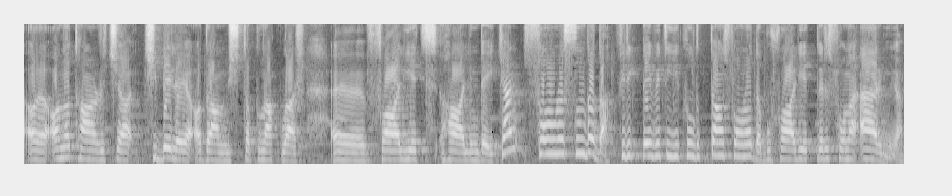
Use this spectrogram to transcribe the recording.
e, ana tanrıça Kibele'ye adanmış tapınaklar e, faaliyet halindeyken sonrasında da Firik devleti yıkıldıktan sonra da bu faaliyetleri sona ermiyor.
